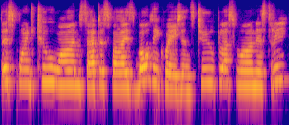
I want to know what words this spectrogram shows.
this point 2, 1 satisfies both equations. 2 plus 1 is 3.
